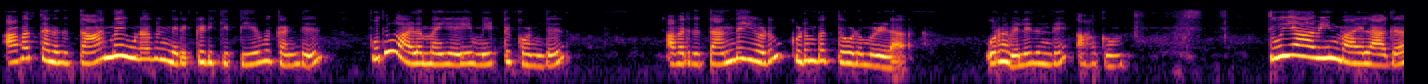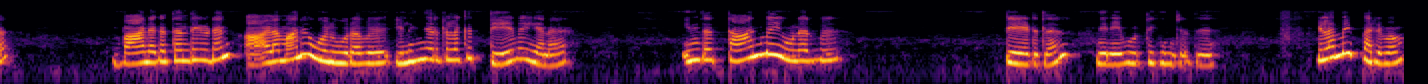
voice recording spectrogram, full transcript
அவர் தனது தாண்மை உணர்வின் நெருக்கடிக்கு தீர்வு கண்டு புது ஆளுமையை மீட்டுக்கொண்டு அவரது தந்தையோடும் குடும்பத்தோடும் உள்ள உறவிலிருந்தே ஆகும். தூயாவின் வாயிலாக வானக தந்தையுடன் ஆழமான ஒரு உறவு இளைஞர்களுக்கு தேவை என இந்த தாண்மை உணர்வு தேடுதல் நினைவூட்டுகின்றது. இளமை பருவம்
